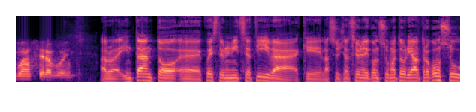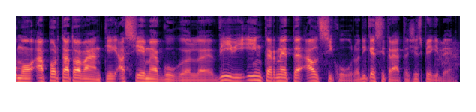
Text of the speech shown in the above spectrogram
Buonasera a voi. Allora, intanto eh, questa è un'iniziativa che l'Associazione dei consumatori Altro Consumo ha portato avanti assieme a Google. Vivi Internet al sicuro. Di che si tratta? Ci spieghi bene.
